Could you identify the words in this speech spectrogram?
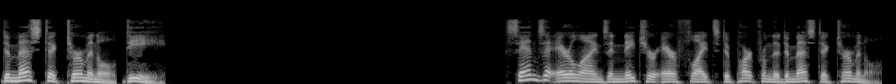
Domestic Terminal D. Sansa Airlines and Nature Air flights depart from the domestic terminal.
